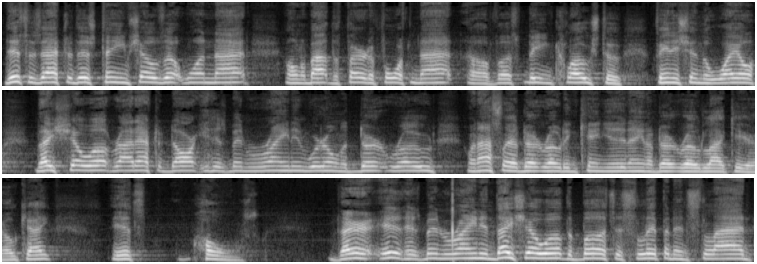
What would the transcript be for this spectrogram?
This is after this team shows up one night on about the third or fourth night of us being close to finishing the well. They show up right after dark. It has been raining. We're on a dirt road. When I say a dirt road in Kenya, it ain't a dirt road like here, okay? It's holes. There it has been raining. They show up, the bus is slipping and sliding.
